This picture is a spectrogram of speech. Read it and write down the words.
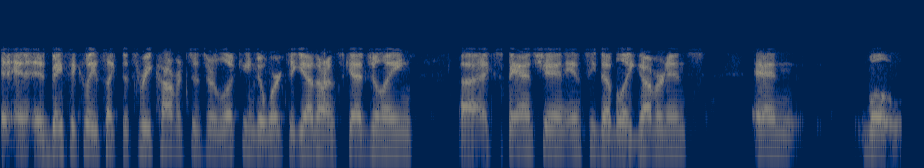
and, and basically it's like the three conferences are looking to work together on scheduling, uh, expansion, NCAA governance, and well,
